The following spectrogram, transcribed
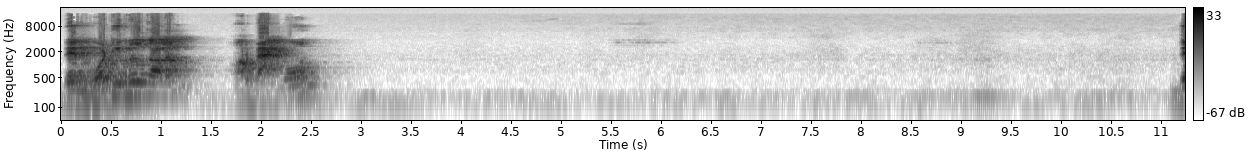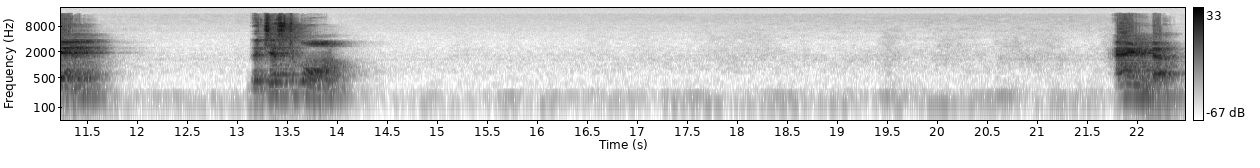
then vertebral column or backbone, Then the chest bone and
